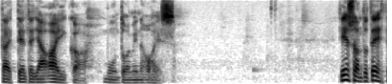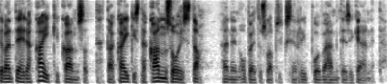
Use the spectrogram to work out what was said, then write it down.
tai teiltä jää aikaa muun toiminnan ohessa. Jeesus antoi tehtävän tehdä kaikki kansat tai kaikista kansoista hänen opetuslapsikseen, riippuen vähän miten se käännetään.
